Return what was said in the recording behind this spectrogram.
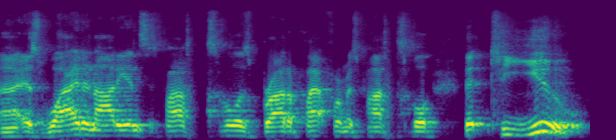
uh, as wide an audience as possible, as broad a platform as possible, that to you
